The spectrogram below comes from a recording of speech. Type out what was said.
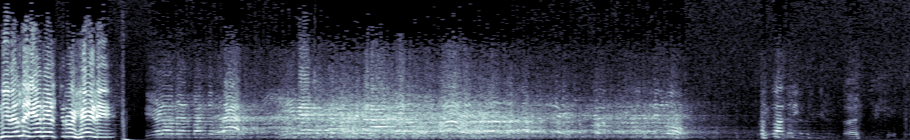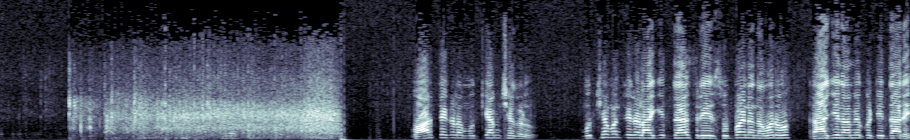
ನೀವೆಲ್ಲ ಏನ್ ಹೇಳ್ತಿರೋ ಹೇಳಿ. ವಾರ್ತೆಗಳ ಮುಖ್ಯಾಂಶಗಳು. ಮುಖ್ಯಮಂತ್ರಿಗಳಾಗಿದ್ದ ಶ್ರೀ ಸುಬ್ಬಣ್ಣನವರು ರಾಜೀನಾಮೆ ಕೊಟ್ಟಿದ್ದಾರೆ.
